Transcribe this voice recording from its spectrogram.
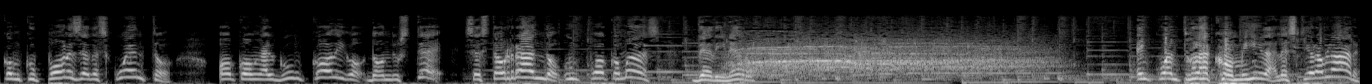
con cupones de descuento o con algún código donde usted se está ahorrando un poco más de dinero. En cuanto a la comida, les quiero hablar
